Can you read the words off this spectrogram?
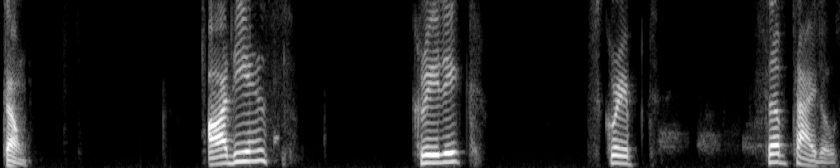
Então, audience, critic, script, subtitles,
